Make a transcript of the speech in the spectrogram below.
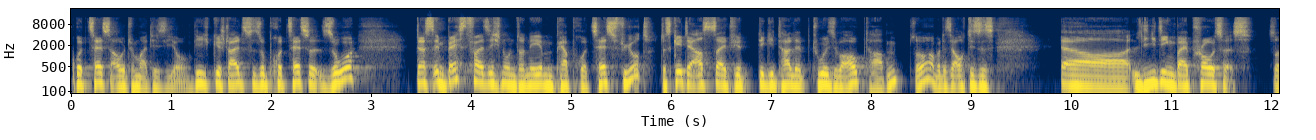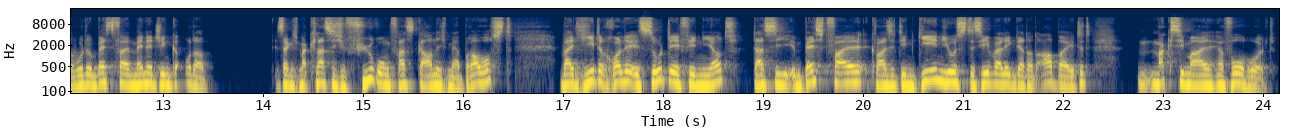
Prozessautomatisierung. Wie gestaltest du so Prozesse so, dass im Bestfall sich ein Unternehmen per Prozess führt? Das geht ja erst seit wir digitale Tools überhaupt haben. So, aber das ist ja auch dieses äh, Leading by Process. So, wo du im Bestfall Managing oder sag ich mal, klassische Führung fast gar nicht mehr brauchst, weil jede Rolle ist so definiert, dass sie im Bestfall quasi den Genius des jeweiligen, der dort arbeitet, maximal hervorholt.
